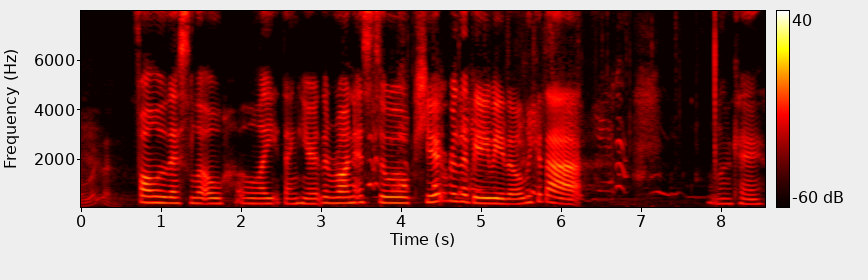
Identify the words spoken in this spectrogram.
Alright then. Follow this little light thing here. The run is so cute for the baby though. Look at that. Okay.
